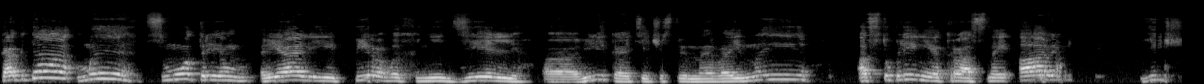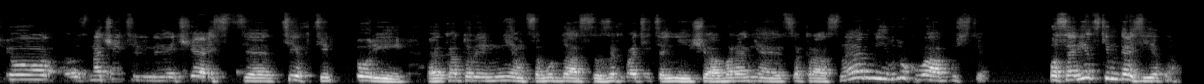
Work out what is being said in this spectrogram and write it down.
Когда мы смотрим реалии первых недель э, Великой Отечественной войны, отступления Красной Армии, еще значительная часть э, тех территорий, э, которые немцам удастся захватить, они еще обороняются Красной Армией. И вдруг в августе по советским газетам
